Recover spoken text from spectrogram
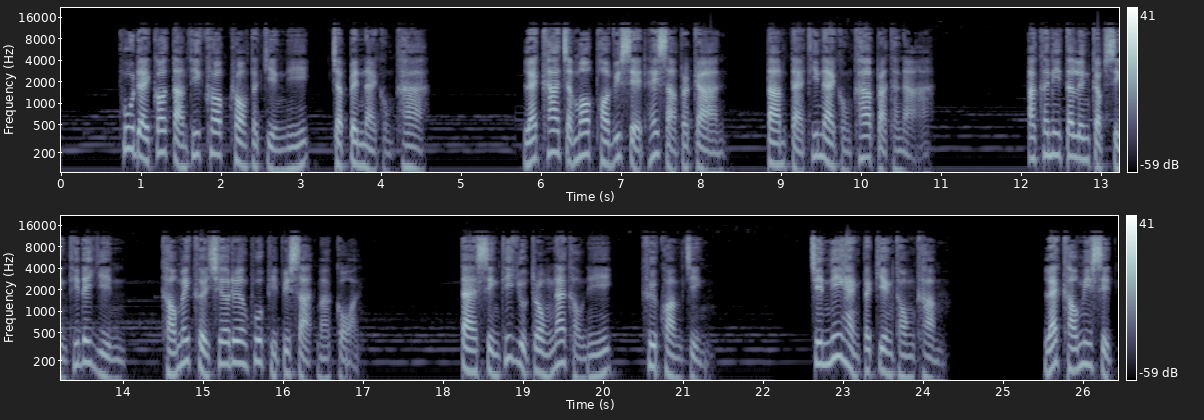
ำ ผู้ใดก็ตามที่ครอบครองตะเกียงนี้จะเป็นนายของข้า และข้าจะมอบพรวิเศษให้สามประการ ตามแต่ที่นายของข้าปรารถนา อัคคณีตะลึงกับสิ่งที่ได้ยิน เขาไม่เคยเชื่อเรื่องผู้ผีปีศาจมาก่อน แต่สิ่งที่อยู่ตรงหน้าเขานี้ คือความจริง จินนี่แห่งตะเกียงทองคำและเขามีสิทธิ์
